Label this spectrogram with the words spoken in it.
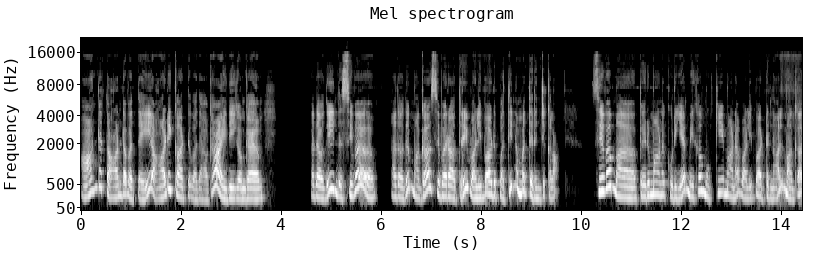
ஆண்ட தாண்டவத்தை ஆடி காட்டுவதாக ஐதீகங்க. அதாவது இந்த சிவ அதாவது மகா சிவராத்திரி வழிபாடு பற்றி நம்ம தெரிஞ்சுக்கலாம். சிவ ம பெருமானுக்குரிய மிக முக்கியமான வழிபாட்டு நாள் மகா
